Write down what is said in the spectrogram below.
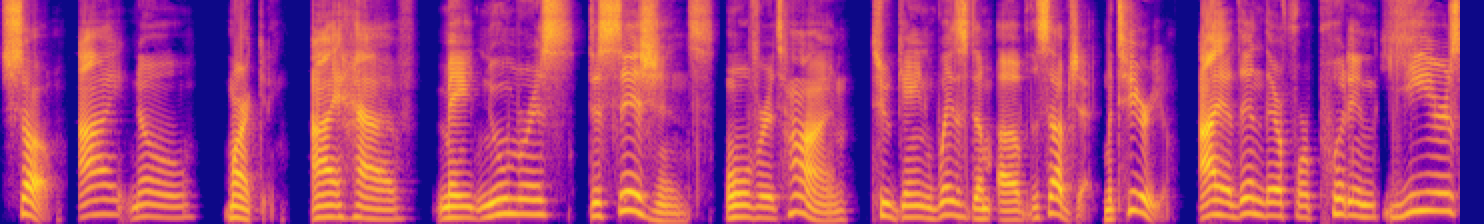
So, I know marketing. I have made numerous decisions over time to gain wisdom of the subject material. I have then therefore put in years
